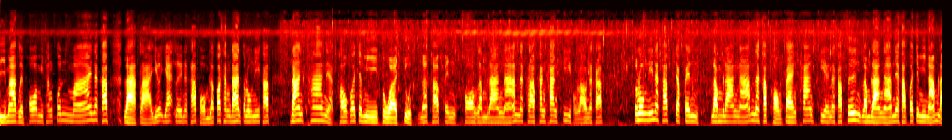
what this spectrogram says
ดีมากเลยเพราะว่ามีทั้งต้นไม้นะครับ หลากหลายเยอะแยะเลยนะครับ ผมแล้วก็ทางด้านตรงนี้ครับ ด้านข้างเนี่ยเขาก็จะมีตัวจุดนะครับ เป็นคลองลำรางน้ำนะครับ ข้างๆที่ของเรานะครับ ตรงนี้นะครับจะเป็นลำรางน้ำนะครับของแปลงข้างเคียงนะครับ ซึ่งลำรางน้ำเนี่ยครับก็จะมีน้ำไหล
